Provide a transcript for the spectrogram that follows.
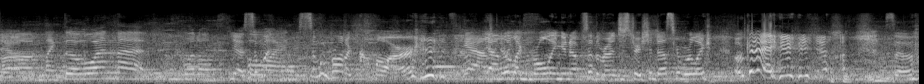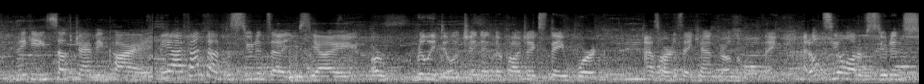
Um, like the one that little Yeah, someone, one. someone brought a car. Yeah, yeah, they're like- rolling it up to the registration desk and we're like, okay. yeah. So Making self-driving cars. But yeah, I found that the students at UCI are really diligent in their projects. They work as hard as they can throughout the whole thing. I don't see a lot of students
